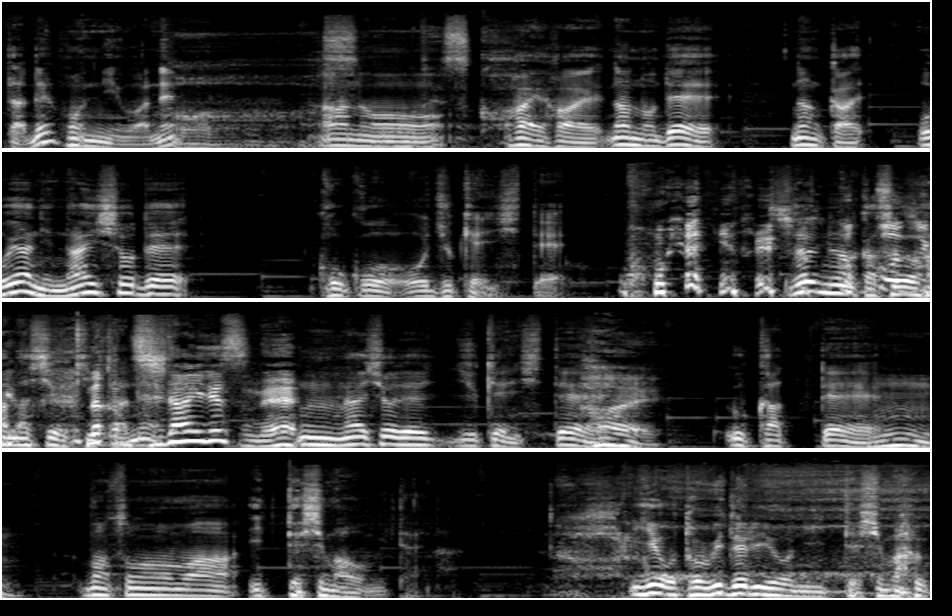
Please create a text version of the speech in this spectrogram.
たね本人はね。あーそうあのですか。はいはい。なのでなんか親に内緒で高校を受験して、親に内緒なんかそういう話を聞いたね。時代ですね。う。ん、内緒で受験してはい。受かって、うん。まあ、そのまま行ってしまうみたいな。家を飛び出るように行ってしまう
